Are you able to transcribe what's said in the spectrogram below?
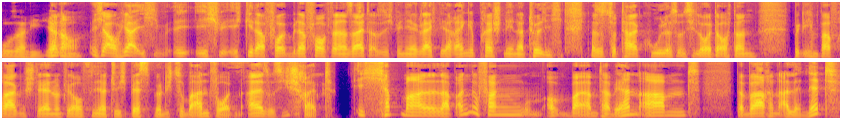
Rosalie. Ja, genau. genau. Ich auch. Ja, ich, ich, ich gehe da voll, bin da voll auf deiner Seite. Also ich bin hier gleich wieder reingeprescht. Nee, natürlich. Das ist total cool, dass uns die Leute auch dann wirklich ein paar Fragen stellen und wir hoffen, sie natürlich bestmöglich zu beantworten. Also, sie schreibt. Ich habe mal, hab angefangen bei einem Tavernenabend. Da waren alle nett.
